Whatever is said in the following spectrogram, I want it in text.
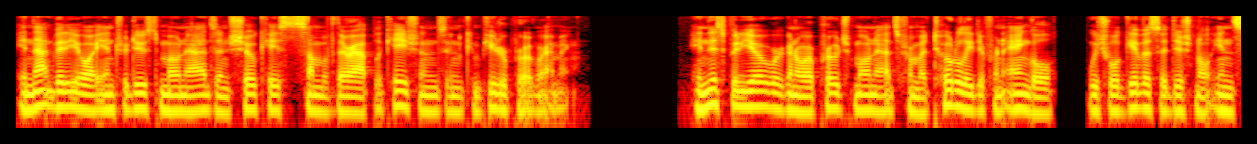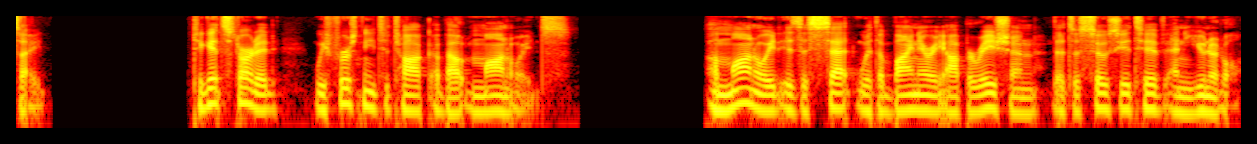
In that video, I introduced monads and showcased some of their applications in computer programming. In this video, we're going to approach monads from a totally different angle, which will give us additional insight. To get started, we first need to talk about monoids. A monoid is a set with a binary operation that's associative and unital.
